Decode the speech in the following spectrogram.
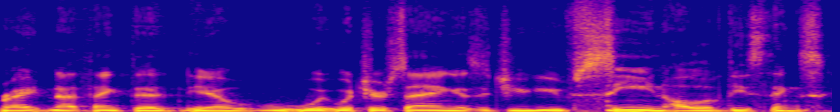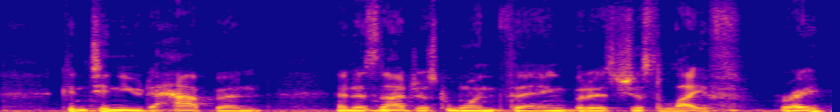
right? And I think that you know w- what you're saying is that you you've seen all of these things continue to happen, and it's not just one thing, but it's just life, right?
